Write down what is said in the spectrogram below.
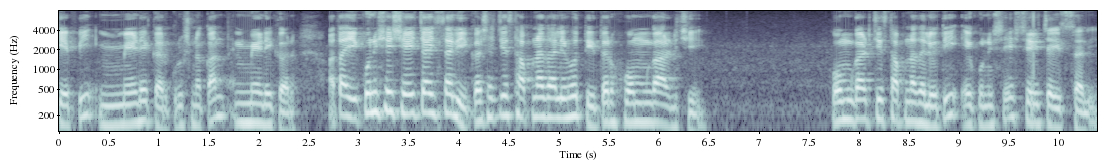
के पी मेढेकर कृष्णकांत मेढेकर. आता एकोणीसशे शेहेचाळीस साली कशाची स्थापना झाली होती? तर होमगार्डची. होमगार्डची स्थापना झाली होती एकोणीसशे शेहेचाळीस साली.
